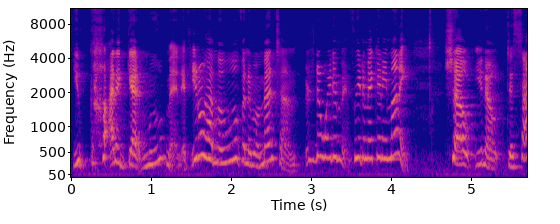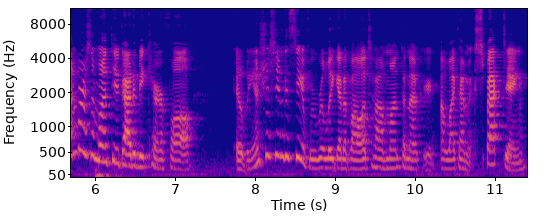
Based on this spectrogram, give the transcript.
You've got to get movement. If you don't have a movement and momentum, there's no way to, for you to make any money. So, you know, December is a month you got to be careful. It'll be interesting to see if we really get a volatile month and I, like I'm expecting,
